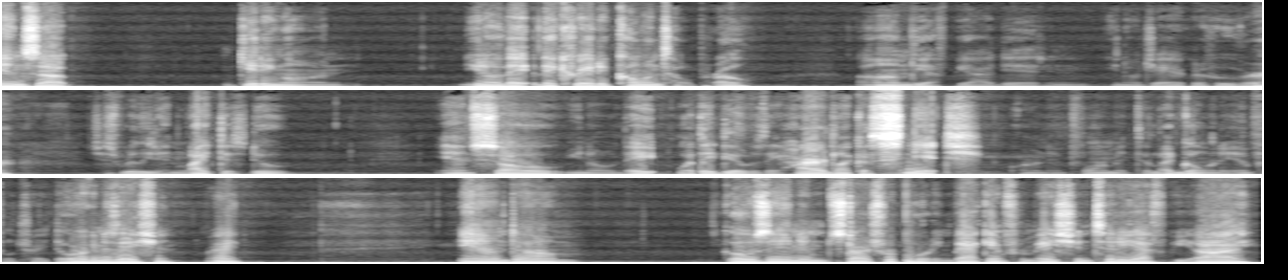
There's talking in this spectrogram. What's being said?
ends up getting on, you know, they, they created COINTELPRO, um, the FBI did, and, you know, J. Edgar Hoover just really didn't like this dude. And so, you know, they what they did was they hired like a snitch or an informant to like go in and infiltrate the organization, right? And um, goes in and starts reporting back information to the FBI.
